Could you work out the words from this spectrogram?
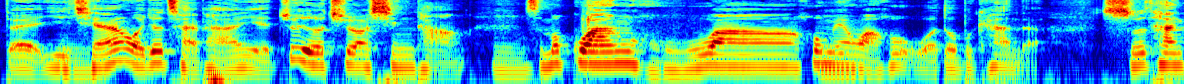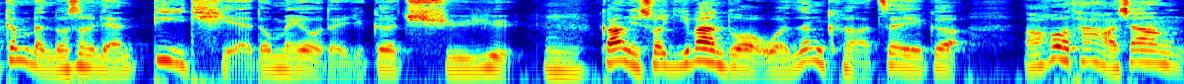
对，以前我就彩盘也最多去到新塘，嗯什么观湖啊，后面往后我都不看的。石滩根本都是连地铁都没有的一个区域。嗯，刚刚你说一万多，我认可这一个。然后他好像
